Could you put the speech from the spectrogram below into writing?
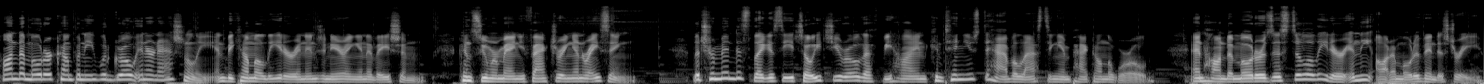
Honda Motor Company would grow internationally and become a leader in engineering innovation, consumer manufacturing, and racing. The tremendous legacy Soichiro left behind continues to have a lasting impact on the world, and Honda Motors is still a leader in the automotive industry.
